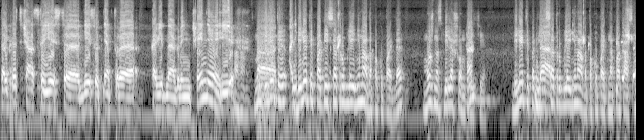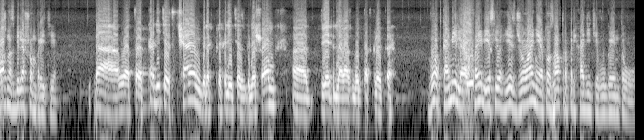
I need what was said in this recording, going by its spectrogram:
Только сейчас есть, э, действуют некоторые ковидные ограничения, и Ага. Ну, а, билеты, они- билеты по 50 рублей не надо покупать, да? Можно с беляшом А? прийти. Билеты по 50 рублей не надо покупать на показ, можно с беляшом прийти. Да, вот, э, приходите с чаем, приходите с беляшом, э, двери для вас будут открыты. Вот, Камиль, Рафаэль, если есть желание, то завтра приходите в УГНТУ.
